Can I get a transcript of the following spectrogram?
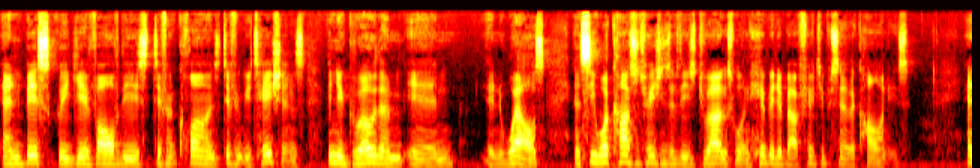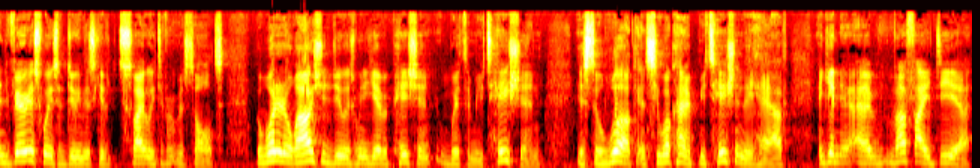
and basically give all of these different clones different mutations. Then you grow them in in wells and see what concentrations of these drugs will inhibit about 50% of the colonies. And various ways of doing this give slightly different results. But what it allows you to do is when you give a patient with a mutation is to look and see what kind of mutation they have and get a rough idea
